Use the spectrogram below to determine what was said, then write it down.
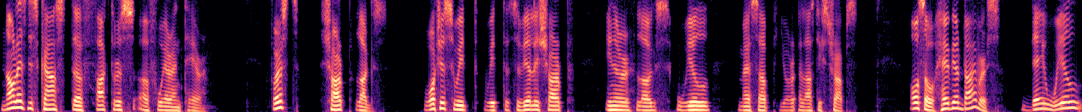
Now let's discuss the factors of wear and tear. First sharp lugs. Watches with with severely sharp inner lugs will mess up your elastic straps also, heavier divers. they will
